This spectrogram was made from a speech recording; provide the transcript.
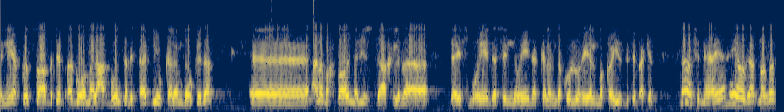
إن هي القصة بتبقى جوه ملعب وأنت بتأدي والكلام ده وكده. آه، أنا بختار ماليش دخل بقى ده اسمه إيه ده سنه إيه ده الكلام ده كله. هي المقاييس بتبقى كده. انما في النهاية هي وجهات نظر.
